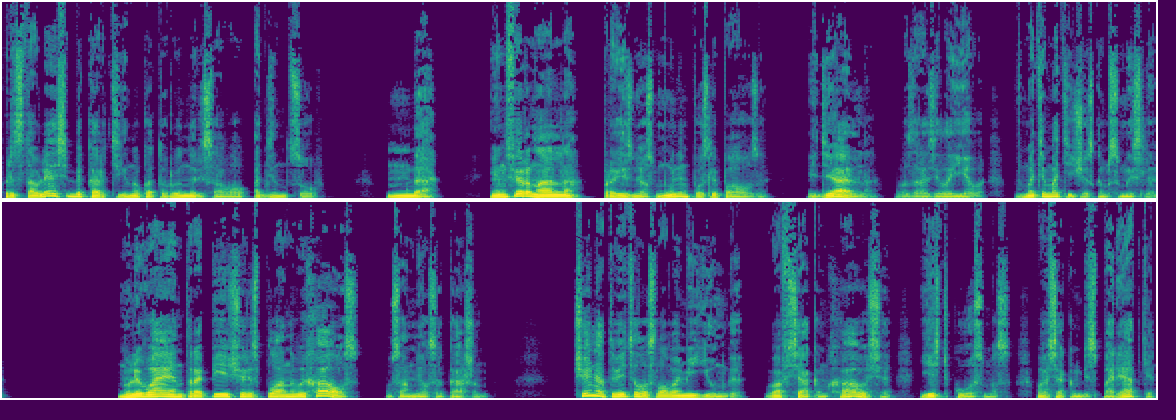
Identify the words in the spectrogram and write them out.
представляя себе картину, которую нарисовал Одинцов. "Да, Инфернально, произнес Мунин после паузы. Идеально, возразила Ева, в математическом смысле. Нулевая энтропия через плановый хаос, усомнился Кашин. Чень ответила словами Юнга: во всяком хаосе есть космос, во всяком беспорядке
